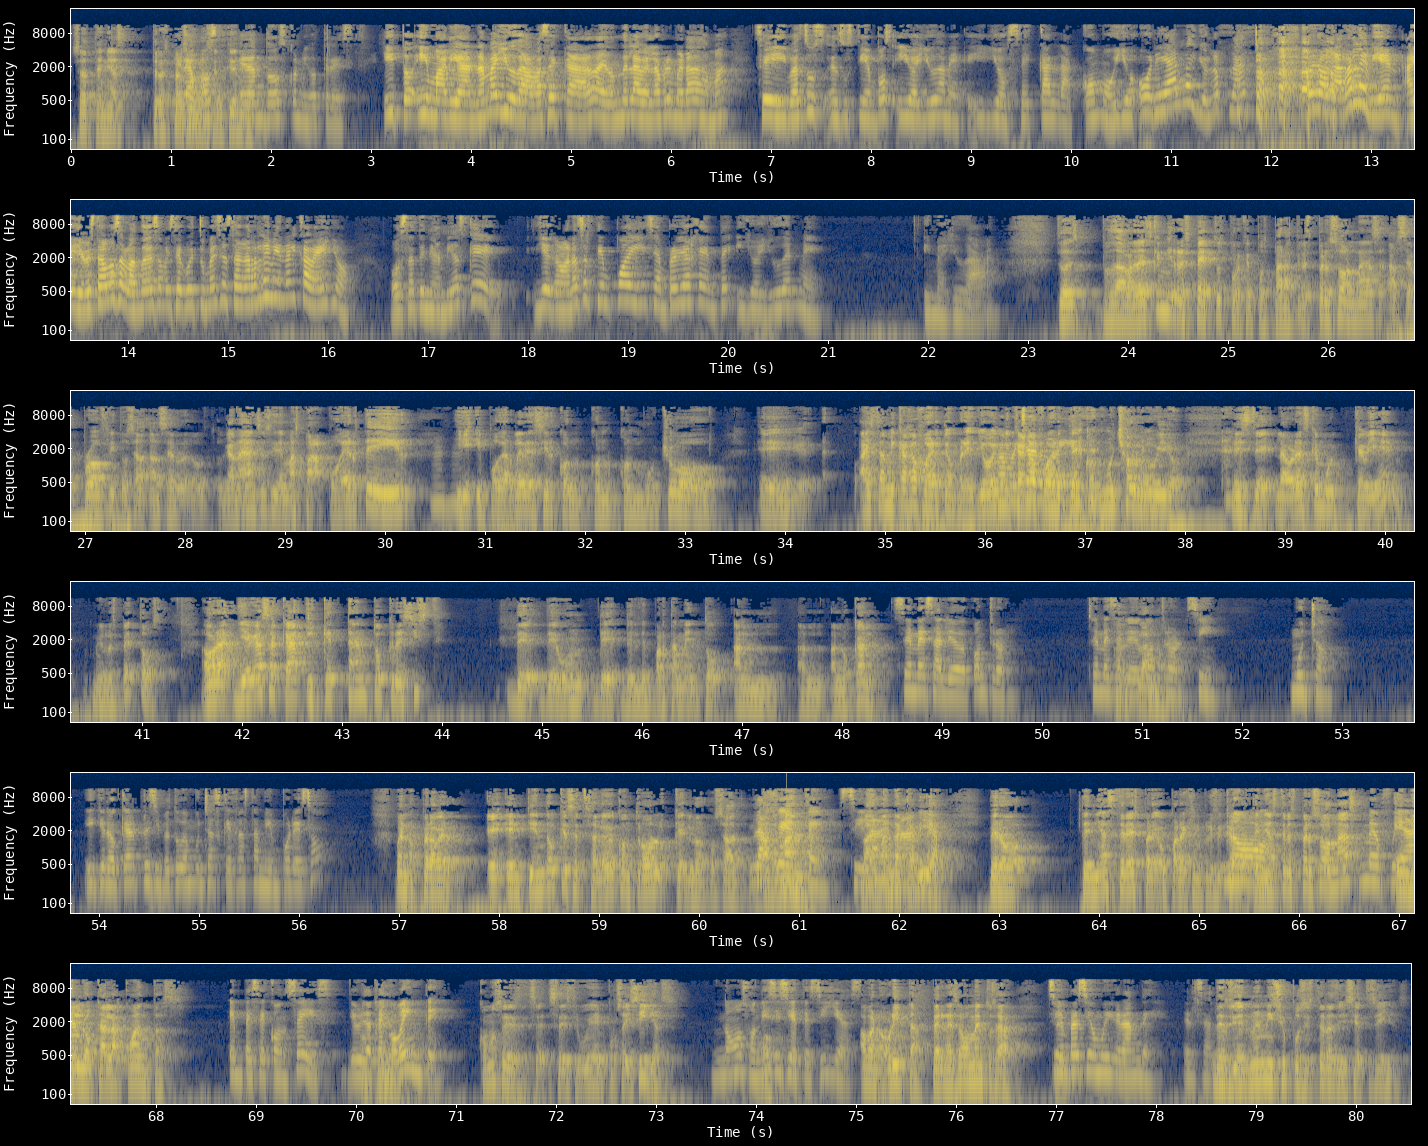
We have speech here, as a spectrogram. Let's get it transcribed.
O sea, tenías tres personas, Éramos- entiendo. eran dos, conmigo tres. Y, to- y Mariana me ayudaba a secar, ahí donde la ven la primera dama, se iba en sus, en sus tiempos y yo ayúdame, y yo sécala, ¿cómo? Y yo, oréala, yo la plancho, pero agárrale bien. Ayer estábamos hablando de eso, me dice, güey, tú me decías, agárrale bien el cabello. O sea, tenía amigas que llegaban a hacer tiempo ahí, siempre había gente, y yo, ayúdenme. Y me ayudaban. Entonces, pues la verdad es que mis respetos, porque pues para tres personas hacer profit, o sea, hacer uh, ganancias y demás, para poderte ir y, y poderle decir con, con, con mucho... eh, ahí está mi caja fuerte, hombre, yo y mi caja orgullo. fuerte, con mucho orgullo. Este, la verdad es que muy, que bien, mis respetos. Ahora, llegas acá y ¿qué tanto creciste? De, de un, de- del departamento al, al, al local. Se me salió de control. Se me salió de control, sí. Mucho. Y creo que al principio tuve muchas quejas también por eso. Bueno, pero a ver, eh, entiendo que se te salió de control, que lo- o sea, La la, demanda, sí, la, la demanda, que había, pero tenías tres, pero para ejemplificarlo, No. tenías tres personas Me fui en a- el local a cuántas. Empecé con seis y ahorita tengo 20. ¿Cómo se, se, se distribuye ahí? Por seis sillas. No, son Oh. 17 sillas. Ah, bueno, ahorita, pero en ese momento, o sea, Siempre eh, ha sido muy grande el salón. desde un inicio pusiste las 17 sillas.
